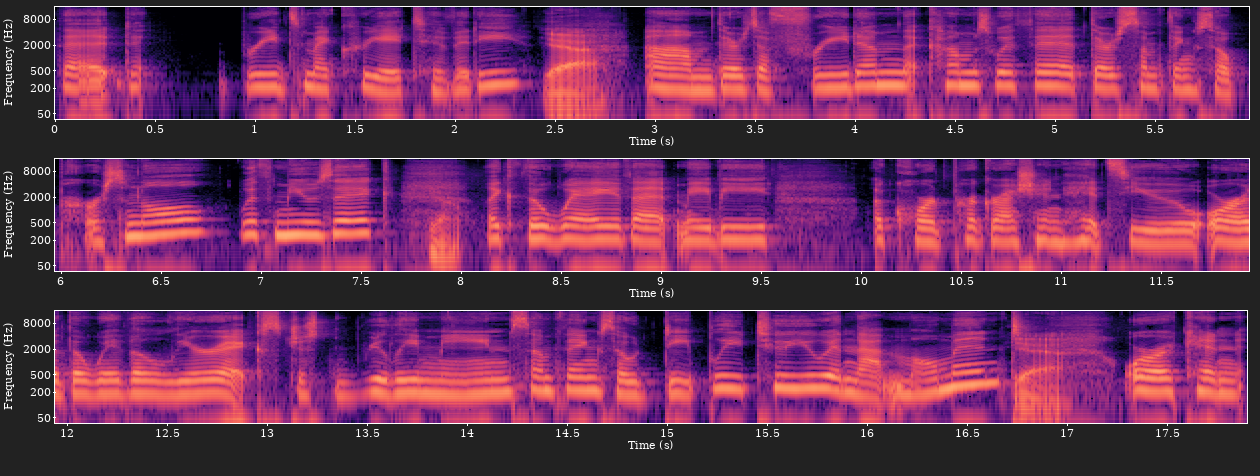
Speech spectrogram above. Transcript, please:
that breeds my creativity. Yeah, Um, there's a freedom that comes with it. There's something so personal with music. Yeah. Like the way that maybe a chord progression hits you, or the way the lyrics just really mean something so deeply to you in that moment. Yeah. Or can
